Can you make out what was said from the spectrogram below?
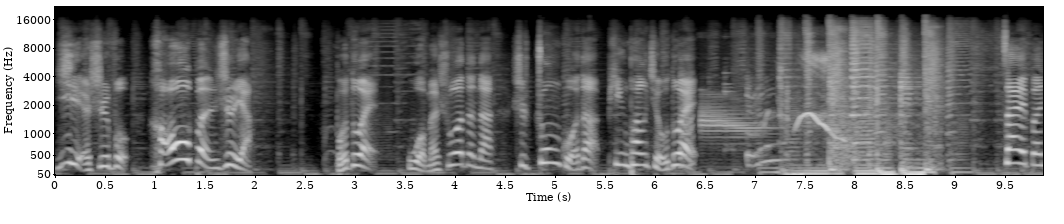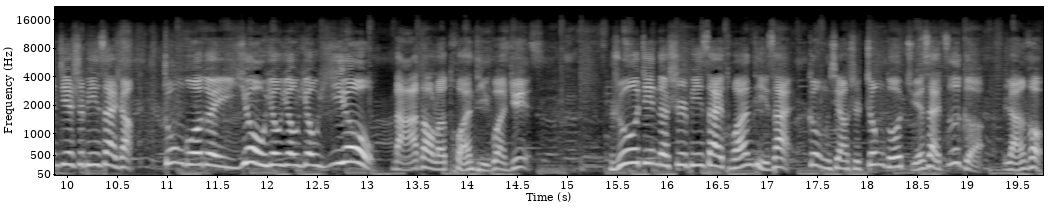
叶师傅好本事呀！不对，我们说的呢是中国的乒乓球队。在本届世乒赛上，中国队又又又又又拿到了团体冠军。如今的世乒赛团体赛更像是争夺决赛资格，然后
